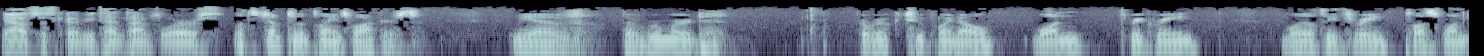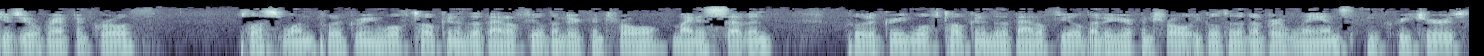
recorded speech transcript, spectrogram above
now it's just going to be ten times worse. Let's jump to the Planeswalkers. We have the rumored Garruk 2.0, 1, 3 green, loyalty 3, plus 1 gives you a rampant growth, plus 1 put a green wolf token in the battlefield under your control, minus 7 put a green wolf token into the battlefield under your control equal to the number of lands and creatures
